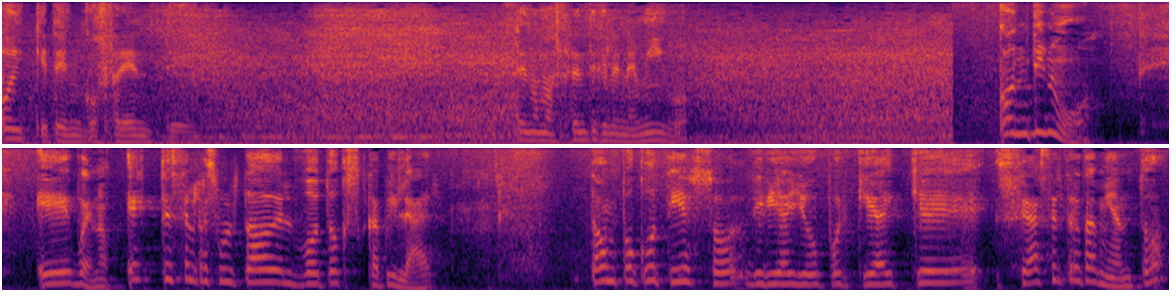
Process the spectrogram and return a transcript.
Hoy que tengo frente, tengo más frente que el enemigo. Continúo. Eh, bueno, este es el resultado del Botox capilar. Está un poco tieso, diría yo, porque hay que. Se hace el tratamiento,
